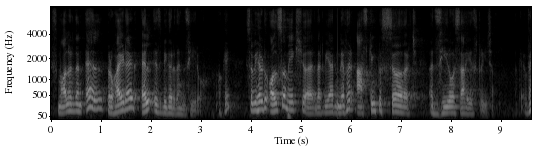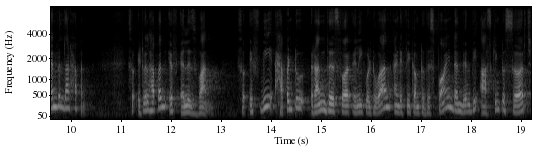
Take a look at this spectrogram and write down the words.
smaller than L provided L is bigger than 0, okay. So we have to also make sure that we are never asking to search a 0 sized region. Okay. When will that happen? So it will happen if L is 1. So if we happen to run this for L equal to 1 and if we come to this point then we will be asking to search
